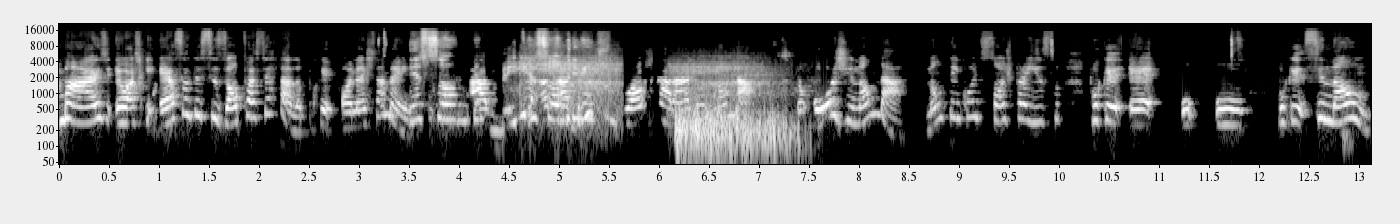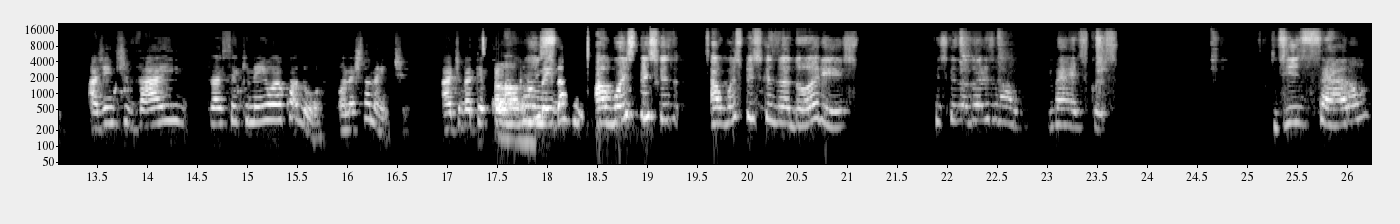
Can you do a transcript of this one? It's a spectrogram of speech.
Mas eu acho que essa decisão foi acertada, porque, honestamente, E sobre, abrir, E sobre- abrir igual aos caralho não dá. Então, hoje não dá. Não tem condições para isso, porque é o, o porque senão a gente vai vai ser que nem o Equador, honestamente. A gente vai ter corpo no meio da rua. alguns, pesquisa, alguns pesquisadores, pesquisadores não, médicos, disseram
